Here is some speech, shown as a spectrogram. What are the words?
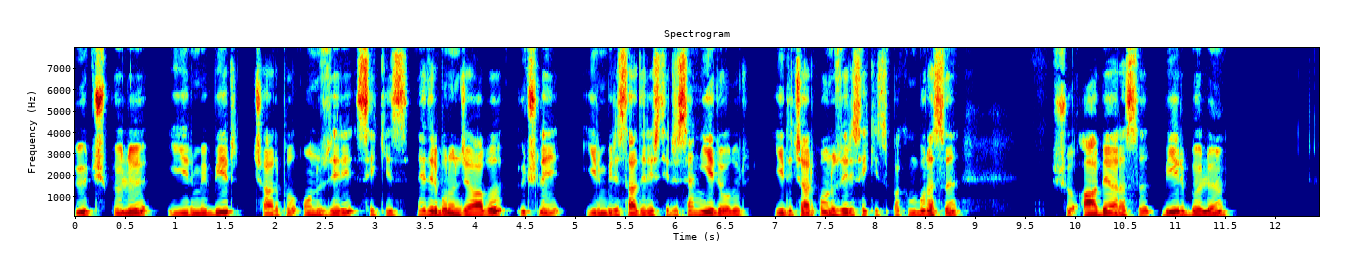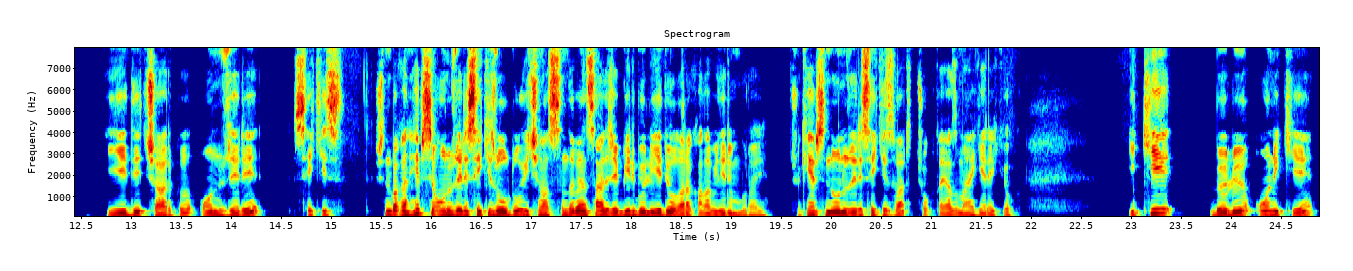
3 bölü 21 çarpı 10 üzeri 8. Nedir bunun cevabı? 3 ile 21'i sadeleştirirsen 7 olur. 7 çarpı 10 üzeri 8. Bakın burası şu AB arası 1 bölü 7 çarpı 10 üzeri 8. Şimdi bakın hepsi 10 üzeri 8 olduğu için aslında ben sadece 1 bölü 7 olarak alabilirim burayı. Çünkü hepsinde 10 üzeri 8 var. Çok da yazmaya gerek yok. 2 bölü 12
